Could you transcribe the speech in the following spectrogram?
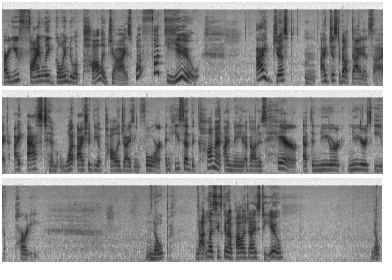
Are you finally going to apologize? What fuck you? I just Mm, I just about died inside. I asked him what I should be apologizing for, and he said the comment I made about his hair at the New Year New Year's Eve party. Nope. Not unless he's going to apologize to you. Nope.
